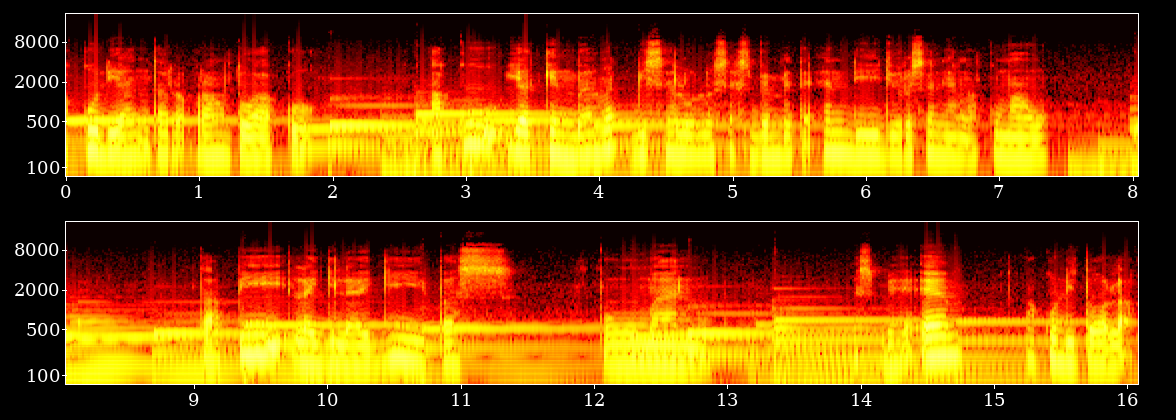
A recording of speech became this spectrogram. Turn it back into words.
Aku diantar orang tuaku. Aku yakin banget bisa lulus SBMPTN di jurusan yang aku mau. Tapi lagi-lagi pas pengumuman SBM aku ditolak.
